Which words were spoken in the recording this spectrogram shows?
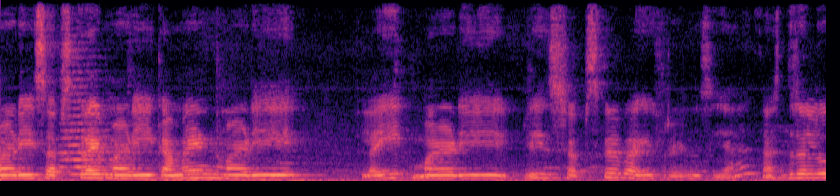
ಮಾಡಿ ಸಬ್ಸ್ಕ್ರೈಬ್ ಮಾಡಿ ಕಮೆಂಟ್ ಮಾಡಿ ಲೈಕ್ ಮಾಡಿ. ಪ್ಲೀಸ್ ಸಬ್ಸ್ಕ್ರೈಬ್ ಆಗಿ ಫ್ರೆಂಡ್ಸ್ ಯಾಕೆ ಅದರಲ್ಲೂ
